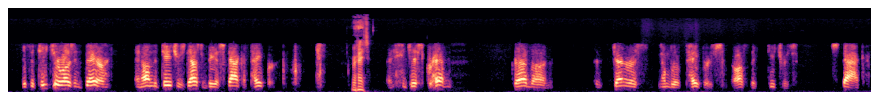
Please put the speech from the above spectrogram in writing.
if the teacher wasn't there, and on the teacher's desk would be a stack of paper. Right. And just grab grab a, a generous number of papers off the teacher's stack,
